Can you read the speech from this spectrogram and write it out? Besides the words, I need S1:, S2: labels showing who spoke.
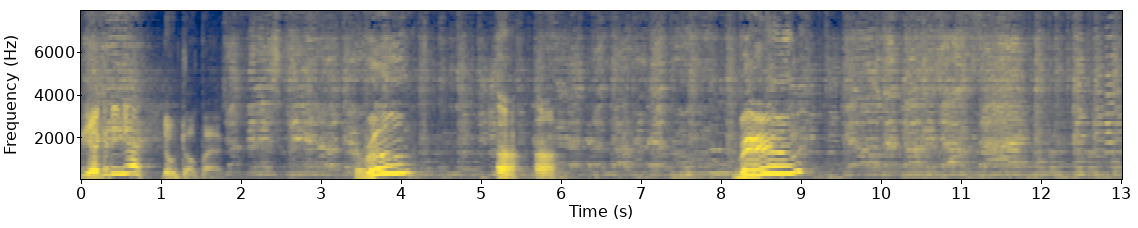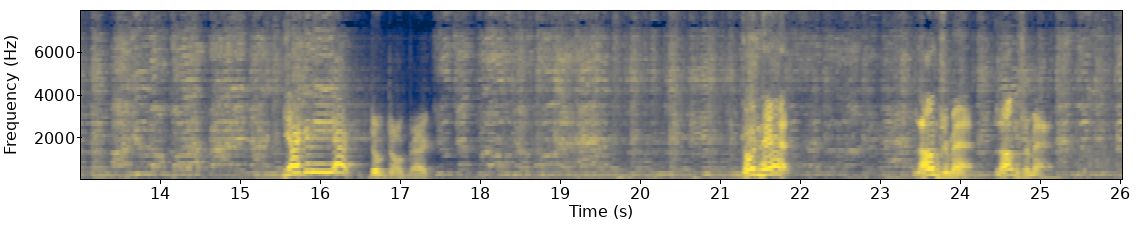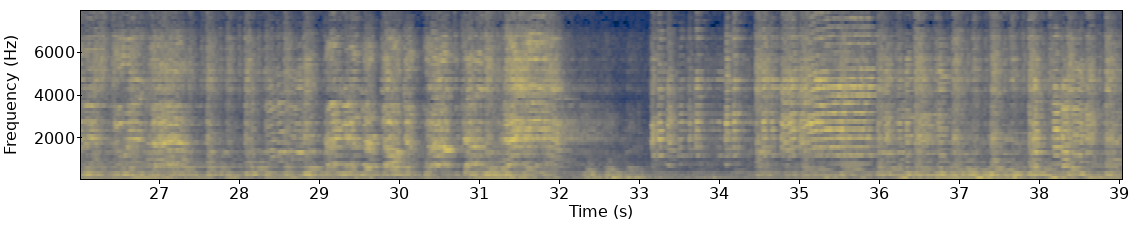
S1: Yakety yak. Don't talk back. Room. Uh, uh. Room. Yakety yak. Don't talk back. Golden hat. Laundromat. Laundromat.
